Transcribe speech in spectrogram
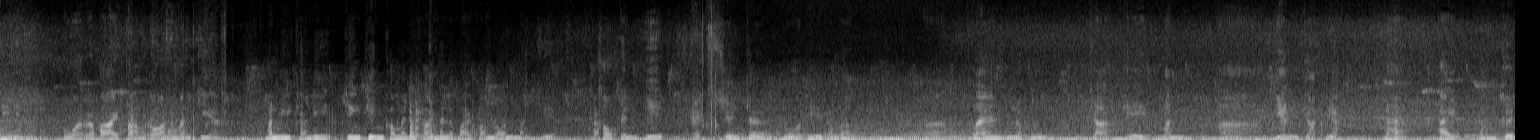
ที่ตัวระบายความร้อนน้ำมันเกียร์ มันมีแค่นี้จริง ๆ เขาไม่ได้ทำให้ระบายความร้อนน้ำมันเกียร์ ครับ เขาเป็น heat exchanger ตัวที่สำหรับเอ่อแปลงอุณหภูมิ จากที่มันอ่าเย็นจัดเนี่ยนะฮะให้อุ่นขึ้น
